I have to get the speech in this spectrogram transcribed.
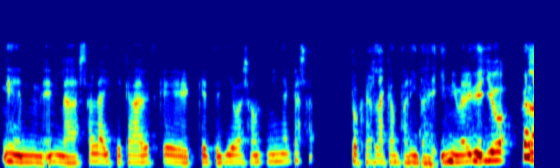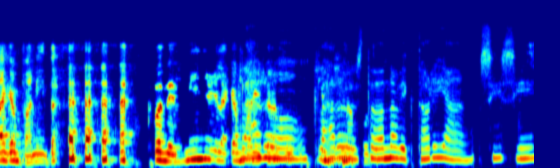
en, la sala y que cada vez que, que, te llevas a un niño a casa, tocas la campanita. Y mi marido y yo con la campanita. con el niño y la campanita. Claro, claro, es toda una victoria. Sí, sí,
